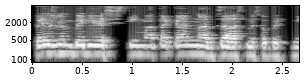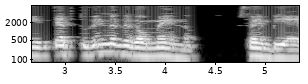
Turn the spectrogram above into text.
παίζουν περίεργα συστήματα, κάνουν adjustment στο παιχνίδι, κάτι που δεν είναι δεδομένο στο NBA.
